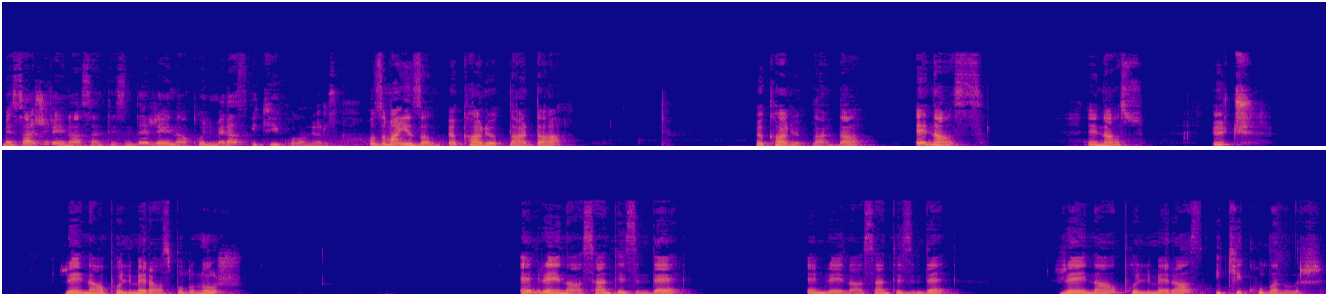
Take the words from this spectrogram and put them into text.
Mesajcı RNA sentezinde RNA polimeraz 2'yi kullanıyoruz. O zaman yazalım. Ökaryotlarda ökaryotlarda en az en az 3 RNA polimeraz bulunur. mRNA sentezinde mRNA sentezinde RNA polimeraz 2 kullanılır.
